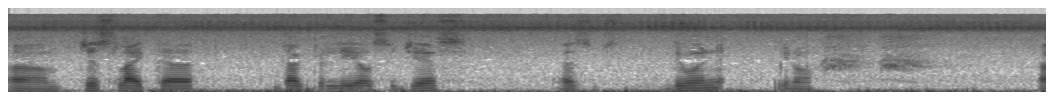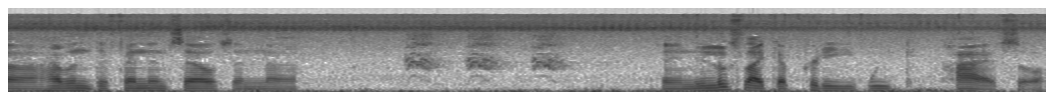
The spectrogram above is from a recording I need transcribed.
Um, just like uh, Dr. Leo suggests us doing it you know uh, having to defend themselves and uh, and it looks like a pretty weak hive so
